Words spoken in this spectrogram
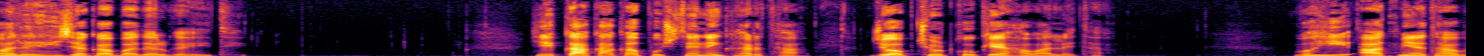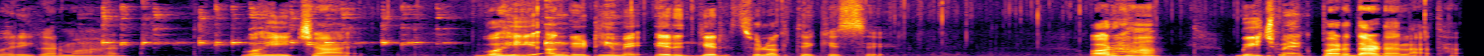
भले ही जगह बदल गई थी। ये काका का पुश्तैनी घर था, जो अब छुटकू के हवाले था। वही आत्मीयता भरी गर्माहट, वही चाय, वही अंगीठी में इर्द गिर्द सुलगते किस्से। और हाँ बीच में एक पर्दा डला था।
